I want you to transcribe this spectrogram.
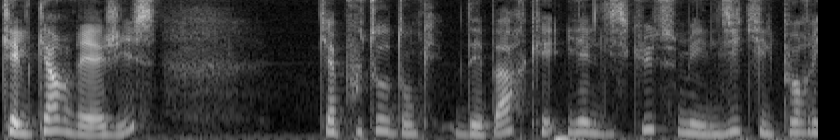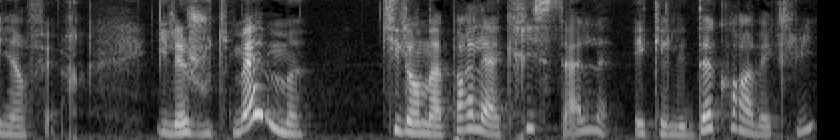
quelqu'un réagisse. Caputo donc débarque et elle discute, mais il dit qu'il peut rien faire. Il ajoute même qu'il en a parlé à Crystal et qu'elle est d'accord avec lui,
